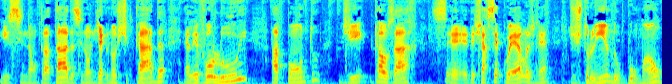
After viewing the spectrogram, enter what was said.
E se não tratada, se não diagnosticada, ela evolui a ponto de causar, é, deixar sequelas, né? Destruindo o pulmão,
